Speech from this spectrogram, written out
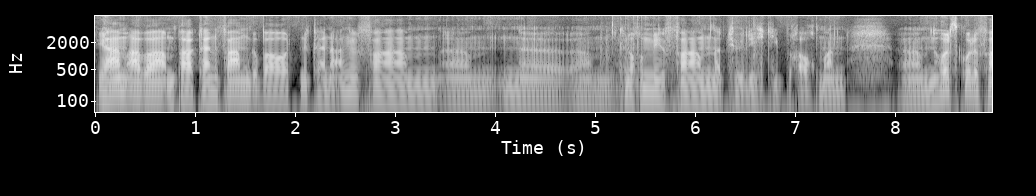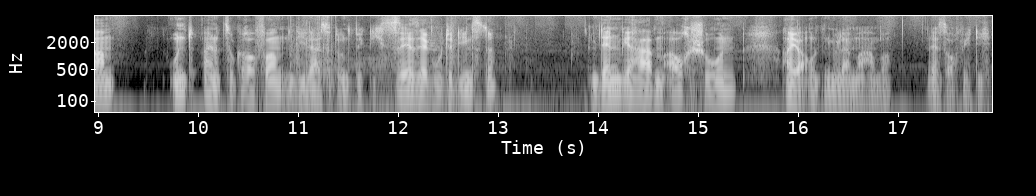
Wir haben aber ein paar kleine Farmen gebaut, eine kleine Angelfarm, ähm, eine ähm, Knochenmehlfarm natürlich, die braucht man, ähm, eine Holzkohlefarm und eine Zuckerrohrfarm, die leistet uns wirklich sehr, sehr gute Dienste. Denn wir haben auch schon, ah ja, und einen Mülleimer haben wir, der ist auch wichtig.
